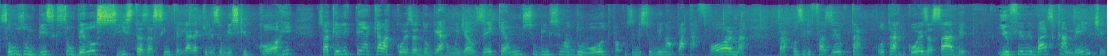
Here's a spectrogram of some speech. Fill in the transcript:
são zumbis que são velocistas, assim, tá ligado? Aqueles zumbis que correm, só que ele tem aquela coisa do Guerra Mundial Z, que é um subir em cima do outro pra conseguir subir numa plataforma, pra conseguir fazer outra, outra coisa, sabe? E o filme, basicamente,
